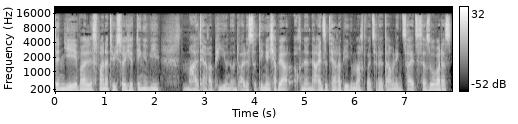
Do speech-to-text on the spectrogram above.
denn je, weil es waren natürlich solche Dinge wie Maltherapie und, und alles so Dinge. Ich habe ja auch eine, eine Einzeltherapie gemacht, weil zu der damaligen Zeit es ja so war, dass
